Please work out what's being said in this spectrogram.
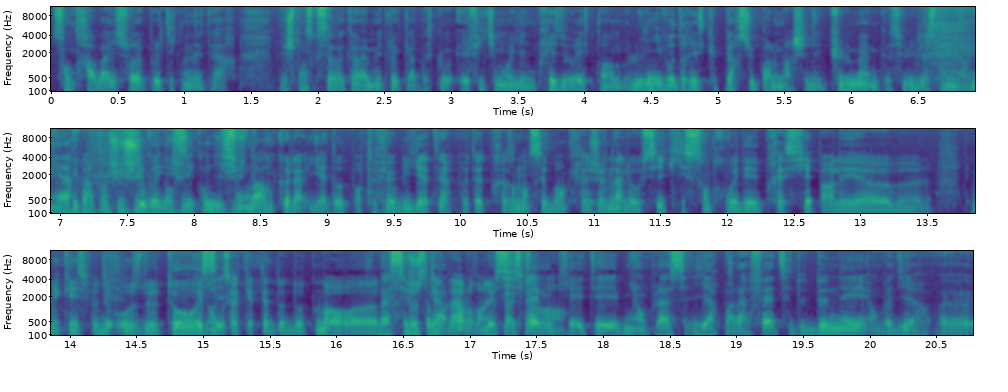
son travail sur la politique monétaire. Mais je pense que ça va quand même être le cas parce qu'effectivement, il y a une prise de risque. Le niveau de risque perçu par le marché n'est plus le même que celui de la semaine dernière. Oui, pardon, juste, dans ces conditions-là. Nicolas, il y a d'autres portefeuilles obligataires peut-être présents dans ces banques régionales aussi qui se sont trouvés dépréciés par les, euh, mécanismes de hausse de taux et donc ça a peut-être d'autres morts, euh, bah, d'autres cadavres dans les placards. Le système qui a été mis en place hier par la Fed, c'est de donner, on va dire, euh,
